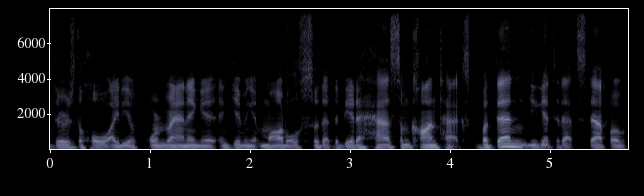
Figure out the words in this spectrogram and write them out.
there's the whole idea of formatting it and giving it models so that the data has some context. But then you get to that step of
